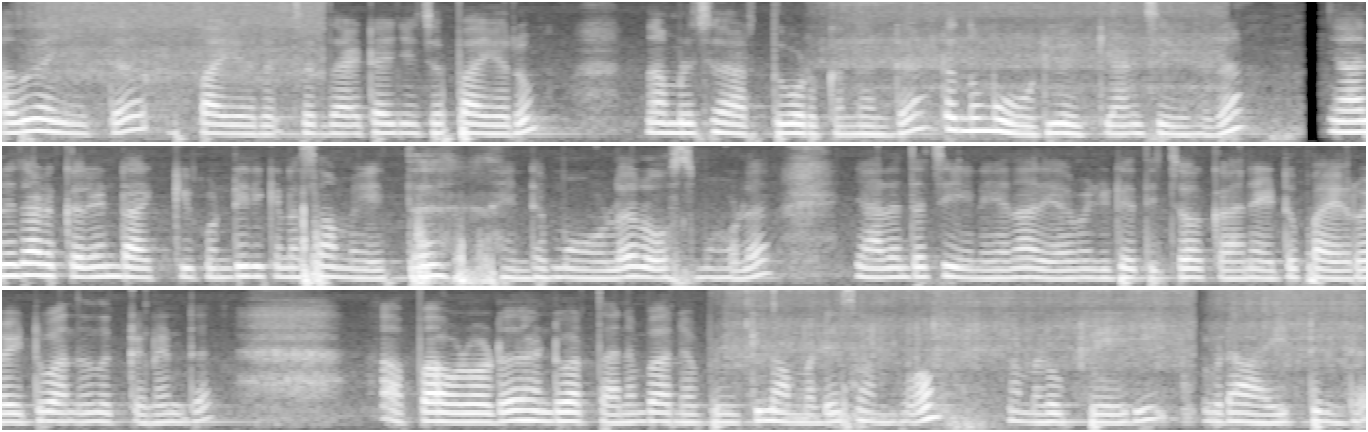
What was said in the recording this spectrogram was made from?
അത് കഴിഞ്ഞിട്ട് പയർ ചെറുതായിട്ട് അരിഞ്ഞ് വെച്ച പയറും നമ്മൾ ചേർത്ത് കൊടുക്കുന്നുണ്ട്. എന്നിട്ടൊന്ന് മൂടി വയ്ക്കുകയാണ് ചെയ്യുന്നത്. ഞാനിത് അടുക്കള ഉണ്ടാക്കിക്കൊണ്ടിരിക്കുന്ന സമയത്ത് എന്റെ മോൾ റോസ് മോൾ ഞാനെന്താ ചെയ്യണേന്ന് അറിയാൻ വേണ്ടിയിട്ട് എത്തിച്ചു വെക്കാനായിട്ട് പയറുമായിട്ട് വന്ന് നിൽക്കുന്നുണ്ട്. അപ്പോൾ അവളോട് രണ്ട് വർത്തമാനം പറഞ്ഞപ്പോഴേക്കും നമ്മുടെ സംഭവം നമ്മുടെ ഉപ്പേരി ഇവിടെ ആയിട്ടുണ്ട്.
